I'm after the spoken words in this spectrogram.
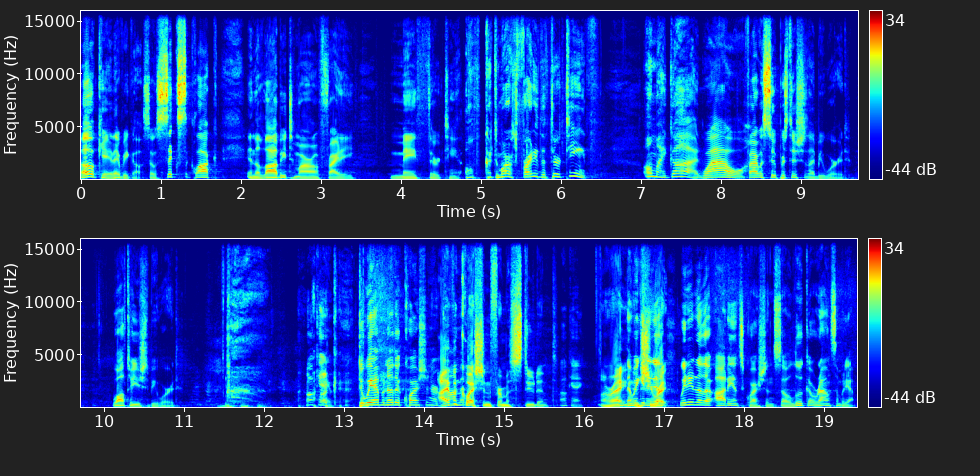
Okay, there we go. So six o'clock in the lobby tomorrow, Friday, May thirteenth. Oh, God, tomorrow's Friday the thirteenth. Oh my God. Wow. If I was superstitious, I'd be worried. Walter, you should be worried. okay. Do we have another question or I have a comment? question from a student. Okay. All right, Then we, and get she another, write- we need another audience question. So, Luca, round somebody up.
